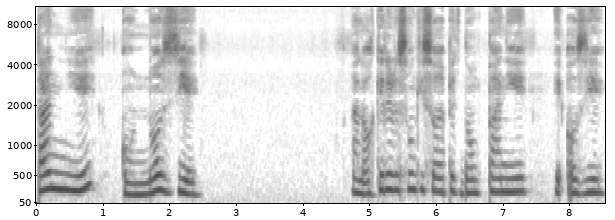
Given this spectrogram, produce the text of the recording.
panier en osier. Alors, quel est le son qui se répète dans panier et osier?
